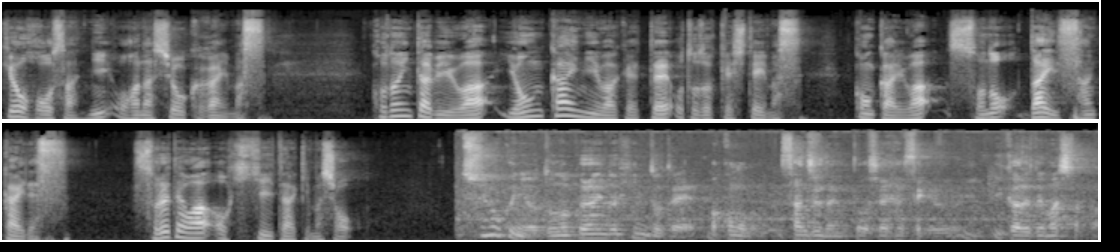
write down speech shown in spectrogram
業峰さんにお話を伺います。このインタビューは4回に分けてお届けしています。今回はその第3回です。それではお聞きいただきましょう。中国にはどのくらいの頻度で、まあ、この30年とおっしゃいましたけど行かれてましたか？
